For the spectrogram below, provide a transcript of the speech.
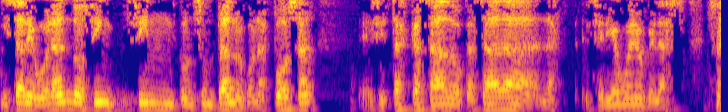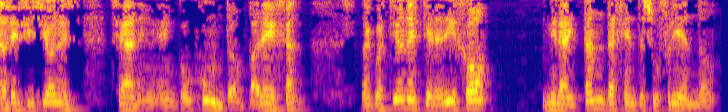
y sale volando sin, sin consultarlo con la esposa. Eh, si estás casado o casada, sería bueno que las, las decisiones sean en, conjunto, en pareja. La cuestión es que le dijo, mira, hay tanta gente sufriendo,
